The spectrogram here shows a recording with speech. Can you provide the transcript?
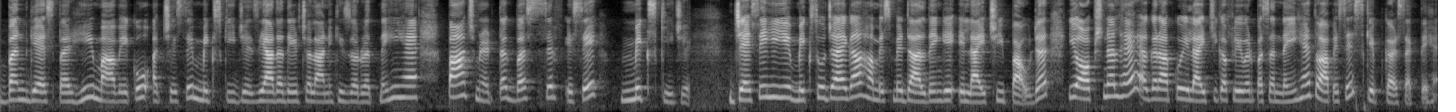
बंद गैस पर ही मावे को अच्छे से मिक्स कीजिए। ज़्यादा देर चलाने की ज़रूरत नहीं है। पाँच मिनट तक बस सिर्फ़ इसे मिक्स कीजिए। जैसे ही ये मिक्स हो जाएगा, हम इसमें डाल देंगे इलायची पाउडर ये ऑप्शनल है, अगर आपको इलायची का फ्लेवर पसंद नहीं है तो आप इसे स्किप कर सकते हैं।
